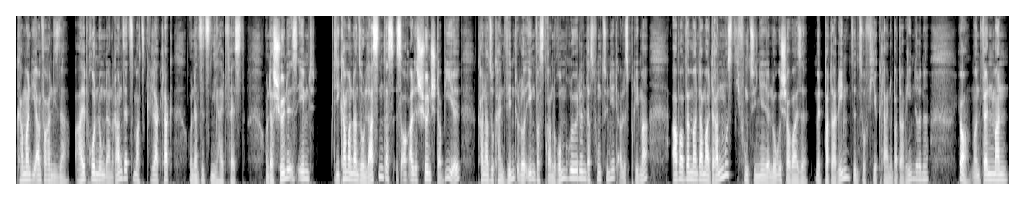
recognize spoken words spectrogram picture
Kann man die einfach an diese Halbrundung dann ransetzen, macht klack, klack und dann sitzen die halt fest. Und das Schöne ist eben, die kann man dann so lassen. Das ist auch alles schön stabil. Kann also kein Wind oder irgendwas dran rumrödeln. Das funktioniert alles prima. Aber wenn man da mal dran muss, die funktionieren ja logischerweise mit Batterien. Sind so vier kleine Batterien drin. Ja, und wenn man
